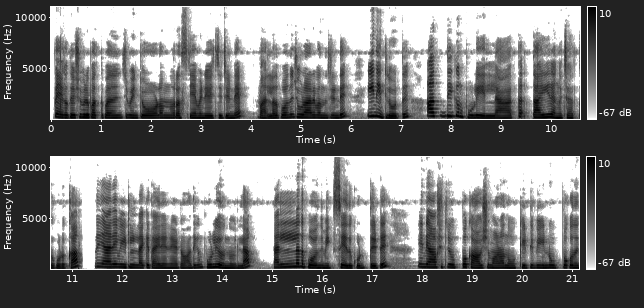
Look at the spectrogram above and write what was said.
ഇപ്പം ഏകദേശം ഒരു പത്ത് പതിനഞ്ച് മിനിറ്റോളം ഒന്ന് റെസ്റ്റ് ചെയ്യാൻ വേണ്ടി വെച്ചിട്ടുണ്ട്. അപ്പം നല്ലതുപോലെ ഒന്ന് ചൂടാറി വന്നിട്ടുണ്ട്. ഇനി ഇതിലോട്ട് അധികം പുളിയില്ലാത്ത തൈര് അങ്ങ് ചേർത്ത് കൊടുക്കാം. ഇത് ഞാൻ വീട്ടിലുണ്ടാക്കിയ തൈര് തന്നെ കേട്ടോ. അധികം പുളിയൊന്നുമില്ല. നല്ലതുപോലെ ഒന്ന് മിക്സ് ചെയ്ത് കൊടുത്തിട്ട് ഇതിന്റെ ആവശ്യത്തിന് ഉപ്പൊക്കെ ആവശ്യമാണോ നോക്കിയിട്ട് വീണ്ടും ഉപ്പൊക്കെ ഒന്ന്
